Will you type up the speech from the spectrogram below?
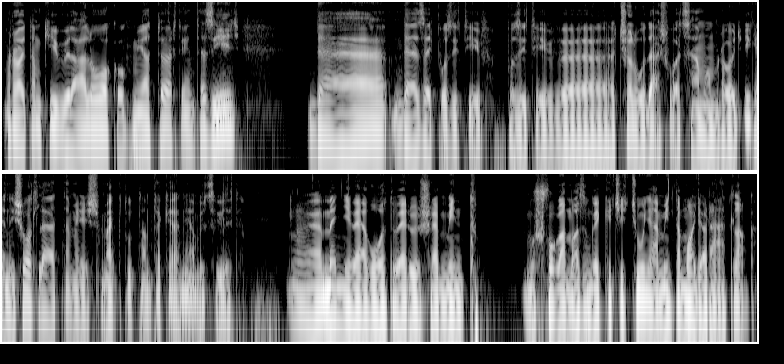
rajtam kívülálló okok miatt történt ez így, de, de ez egy pozitív, pozitív csalódás volt számomra, hogy igenis ott lehettem, és meg tudtam tekerni a biciklit. Mennyivel volt ő erősebb, mint most fogalmazunk egy kicsit csúnyán, mint a magyar átlag?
